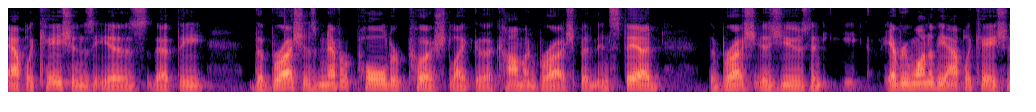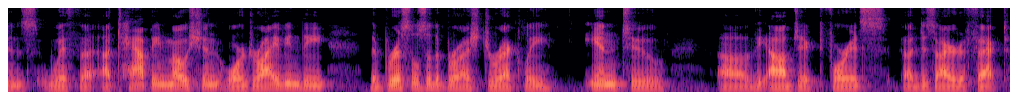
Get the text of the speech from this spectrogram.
applications is that the, the brush is never pulled or pushed like a common brush, but instead the brush is used in every one of the applications with a, a tapping motion or driving the the bristles of the brush directly into uh, the object for its uh, desired effect.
